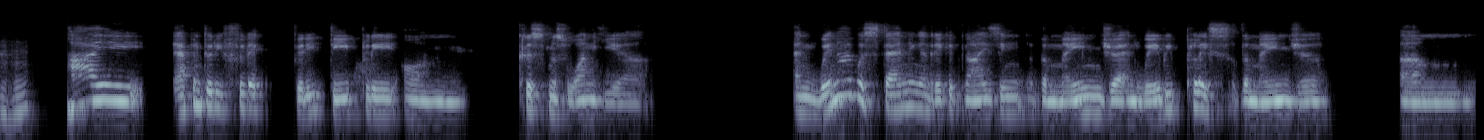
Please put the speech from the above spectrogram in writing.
Mm-hmm. I happen to reflect very deeply on Christmas one year. And when I was standing and recognizing the manger and where we place the manger, um,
